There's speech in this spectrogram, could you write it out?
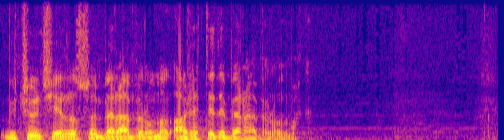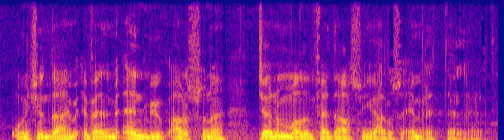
Bütün şey Resulullah beraber olmak, ahirette de beraber olmak. Onun için daim efendim en büyük arzusuna canım malım feda olsun ya Resul emret derlerdi.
